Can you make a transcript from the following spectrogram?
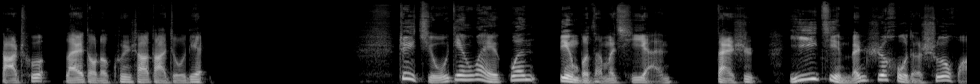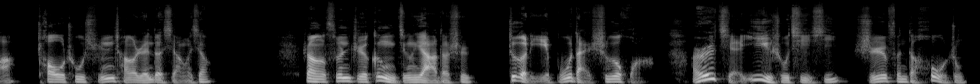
打车来到了坤沙大酒店。这酒店外观并不怎么起眼，但是一进门之后的奢华超出寻常人的想象。让孙志更惊讶的是，这里不但奢华，而且艺术气息十分的厚重，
